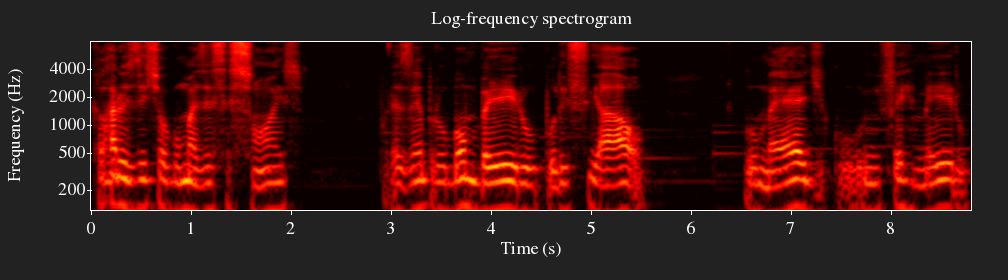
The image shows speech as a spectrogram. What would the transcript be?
Claro, existem algumas exceções. Por exemplo, o bombeiro, o policial, o médico, o enfermeiro.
